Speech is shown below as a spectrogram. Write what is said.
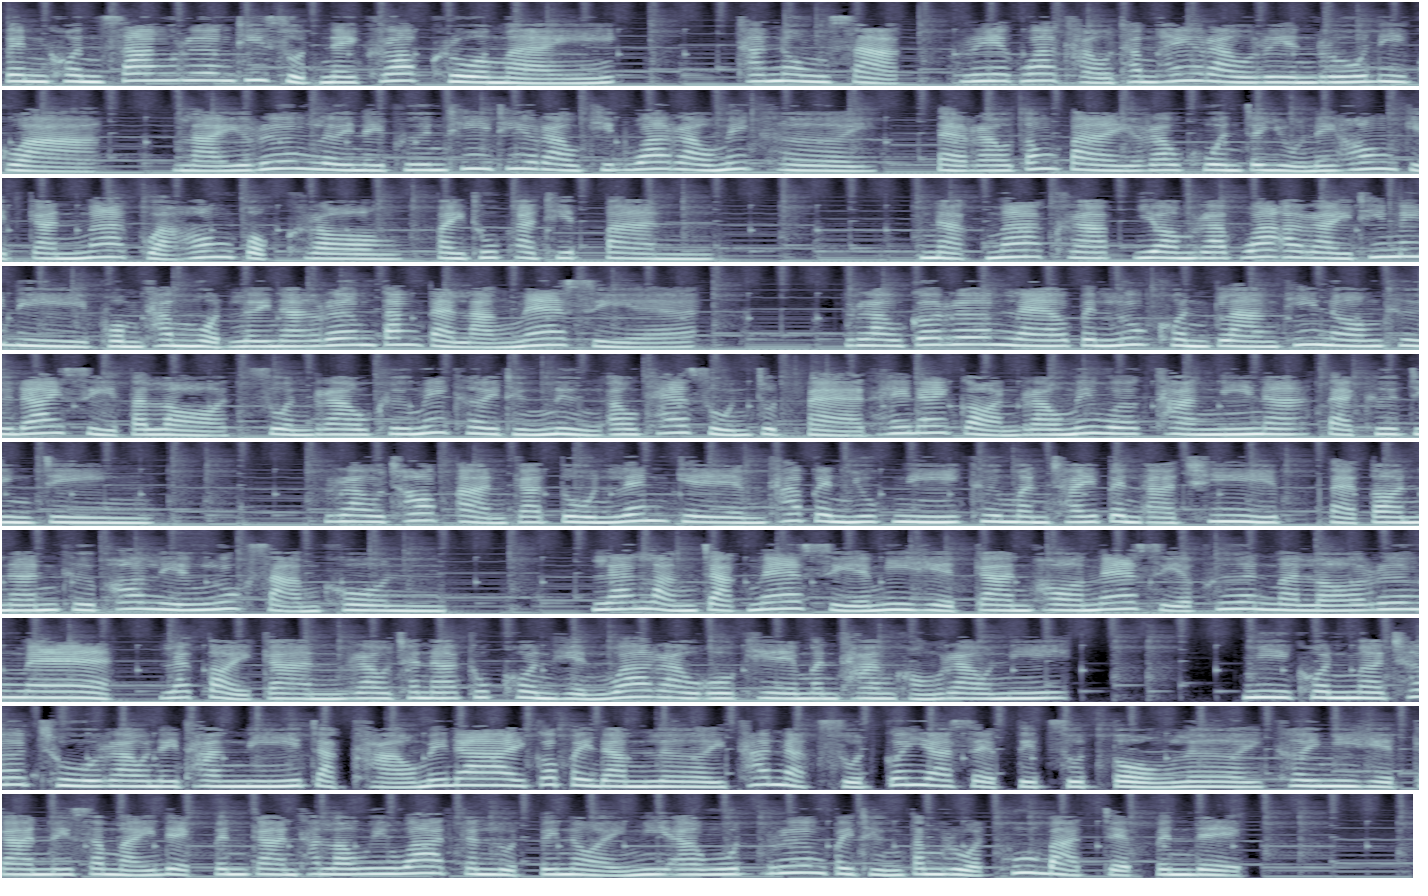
เป็นคนสร้างเรื่องที่สุดในครอบครัวไหม ทนงศักดิ์เรียกว่าเขาทำให้เราเรียนรู้ดีกว่า หลายเรื่องเลยในพื้นที่ที่เราคิดว่าเราไม่เคย แต่เราต้องไปเราควรจะอยู่ในห้องกิจกันมากกว่าห้องปกครอง ไปทุกอาทิตย์ปัน หนักมากครับ ยอมรับว่าอะไรที่ไม่ดี ผมทำหมดเลยนะเริ่มตั้งแต่หลังแม่เสีย เราก็เริ่มแล้วเป็นลูกคนกลางพี่น้องคือได้สี่ตลอด ส่วนเราคือไม่เคยถึงหนึ่งเอาแค่ 0.8 ให้ได้ก่อนเราไม่เวิร์กทางนี้นะ แต่คือจริง ๆ เราชอบอ่านการ์ตูนเล่นเกม ถ้าเป็นยุคนี้คือมันใช้เป็นอาชีพ แต่ตอนนั้นคือพ่อเลี้ยงลูกสามคน และหลังจากแม่เสียมีเหตุการณ์พอแม่เสียเพื่อนมาล้อเรื่องแม่และต่อยกันเราชนะทุกคนเห็นว่าเราโอเคมันทางของเรานี้ มีคนมาเชิดชูเราในทางนี้จากขาวไม่ได้ก็ไปดำเลย ถ้าหนักสุดก็ยาเสพติดสุดโต่งเลย เคยมีเหตุการณ์ในสมัยเด็กเป็นการทะเลาะวิวาทกันหลุดไปหน่อย มีอาวุธเรื่องไปถึงตำรวจผู้บาดเจ็บเป็นเด็ก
